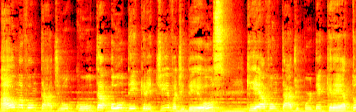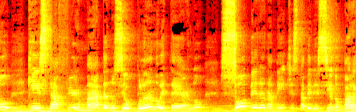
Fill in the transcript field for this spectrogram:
há uma vontade oculta ou decretiva de Deus, que é a vontade por decreto, que está firmada no seu plano eterno, soberanamente estabelecido para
